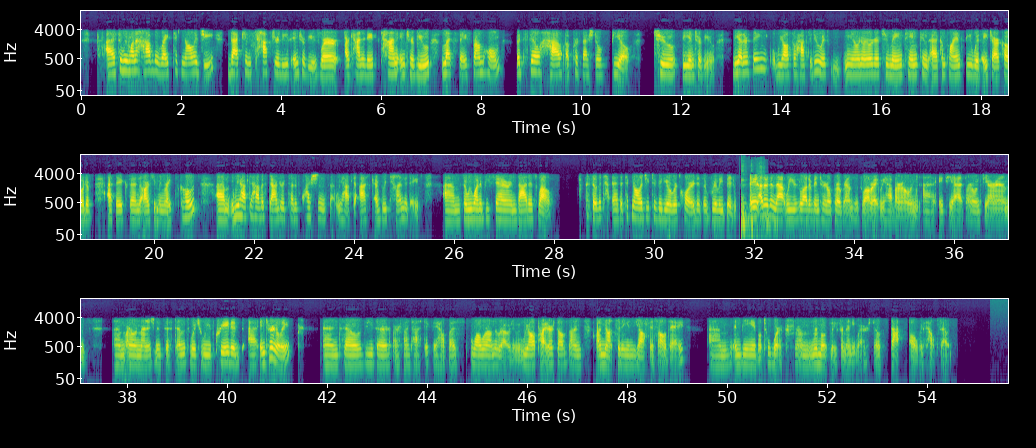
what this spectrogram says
Uh, so we want to have the right technology that can capture these interviews where our candidates can interview, let's say, from home, but still have a professional feel to the interview. The other thing we also have to do is, you know, in order to maintain con- uh, compliancy with HR code of ethics and our human rights code, um, we have to have a standard set of questions that we have to ask every candidate. Um, so we want to be fair in that as well so the, t- uh, the technology to video record is a really big. I mean, other than that, we use a lot of internal programs as well, right? We have our own uh, ATS, our own CRMs, um, our own management systems, which we've created uh, internally. And so these are, are fantastic. They help us while we're on the road. I mean, we all pride ourselves on on not sitting in the office all day, um, and being able to work from remotely from anywhere. So that always helps out.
